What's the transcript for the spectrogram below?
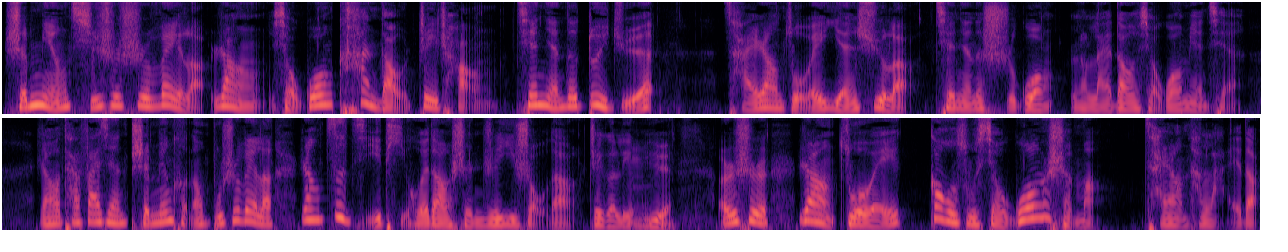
神明其实是为了让小光看到这场千年的对决，才让左为延续了千年的时光，然后来到小光面前。然后他发现神明可能不是为了让自己体会到神之一手的这个领域，而是让左为告诉小光什么才让他来的。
